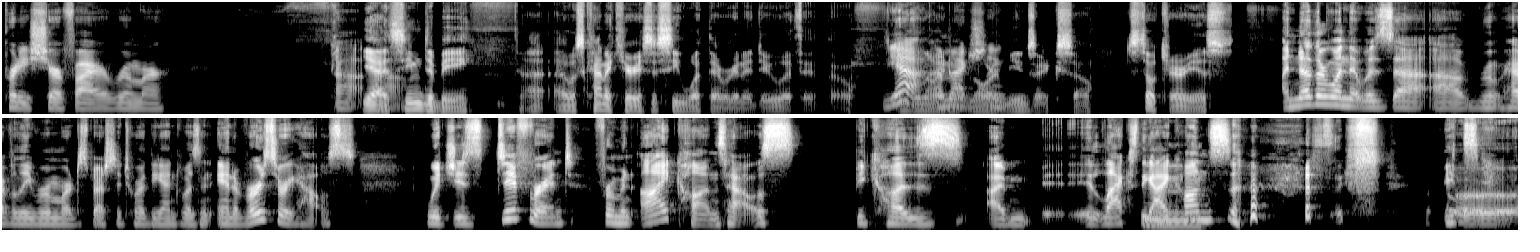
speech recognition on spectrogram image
pretty surefire rumor. Uh, yeah, uh, it seemed to be. I, I was kind of curious to see what they were going to do with it, though. Yeah, I I'm don't know her music, so still curious. another one that was uh, uh, heavily rumored, especially toward the end, was an anniversary house, which is different from an icons house because I'm it lacks the Mm. icons. it's Uh,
